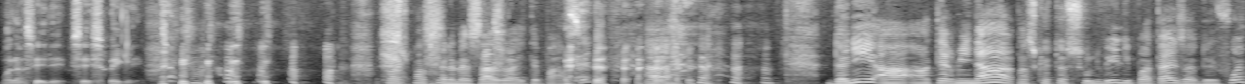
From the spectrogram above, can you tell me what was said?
Voilà, c'est réglé. je pense que le message a été passé. Euh, Denis, en, terminant, parce que tu as soulevé l'hypothèse à deux fois,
